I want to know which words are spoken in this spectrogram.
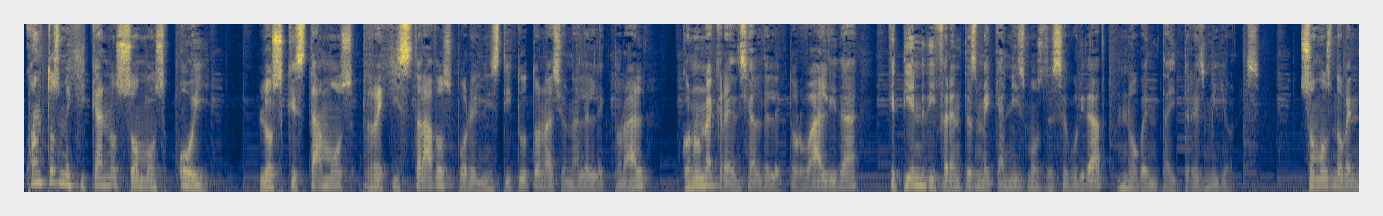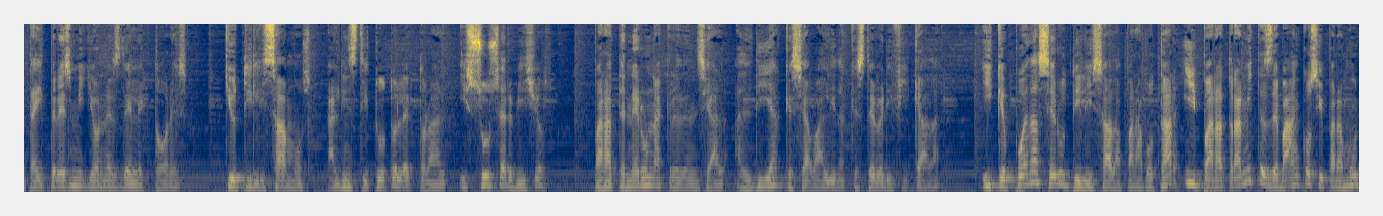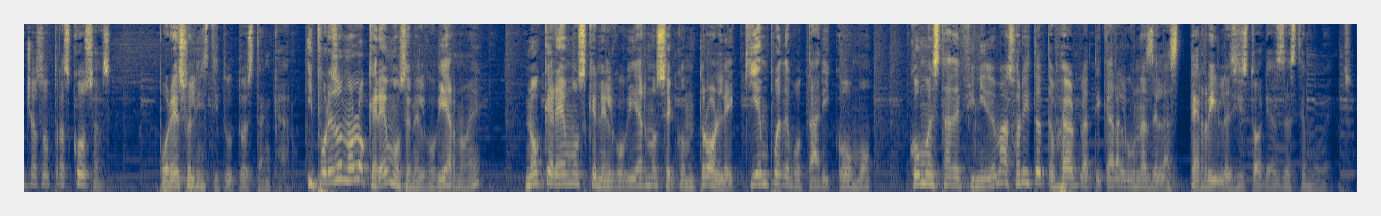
¿Cuántos mexicanos somos hoy los que estamos registrados por el Instituto Nacional Electoral con una credencial de elector válida que tiene diferentes mecanismos de seguridad? 93 millones. Somos 93 millones de electores que utilizamos al Instituto Electoral y sus servicios para tener una credencial al día que sea válida, que esté verificada y que pueda ser utilizada para votar y para trámites de bancos y para muchas otras cosas. Por eso el instituto es tan caro. Y por eso no lo queremos en el gobierno, ¿eh? No queremos que en el gobierno se controle quién puede votar y cómo, cómo está definido. Y más, ahorita te voy a platicar algunas de las terribles historias de este momento.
